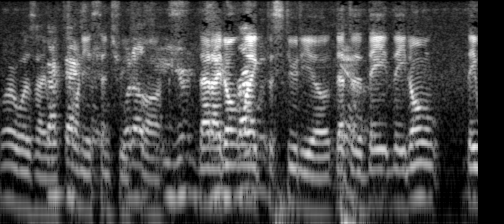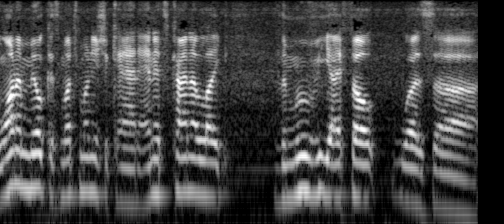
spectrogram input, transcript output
where was I Back with 20th Century What? Fox? You're- that I don't gripe like with- the studio. That Yeah. the, they they don't they want to milk as much money as you can, and it's kind of like the movie I felt was. uh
